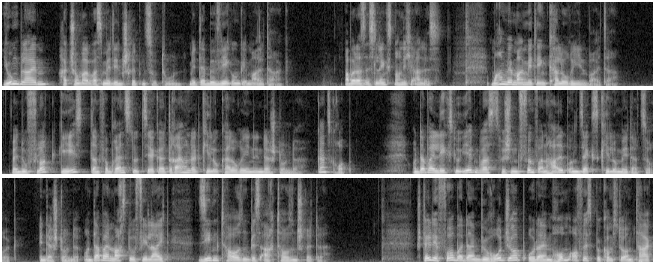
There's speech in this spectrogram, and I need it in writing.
jung bleiben hat schon mal was mit den Schritten zu tun, mit der Bewegung im Alltag. Aber das ist längst noch nicht alles. Machen wir mal mit den Kalorien weiter. Wenn du flott gehst, dann verbrennst du ca. 300 Kilokalorien in der Stunde. Ganz grob. Und dabei legst du irgendwas zwischen 5,5 und 6 Kilometer zurück in der Stunde. Und dabei machst du vielleicht 7000 bis 8000 Schritte. Stell dir vor, bei deinem Bürojob oder im Homeoffice bekommst du am Tag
